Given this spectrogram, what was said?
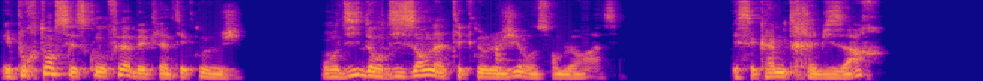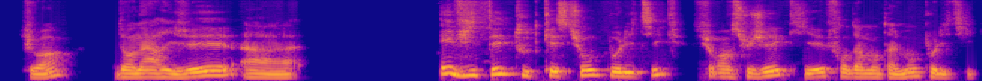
Et pourtant, c'est ce qu'on fait avec la technologie on dit dans dix ans la technologie ressemblera à ça. Et c'est quand même très bizarre, tu vois, d'en arriver à éviter toute question politique sur un sujet qui est fondamentalement politique.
